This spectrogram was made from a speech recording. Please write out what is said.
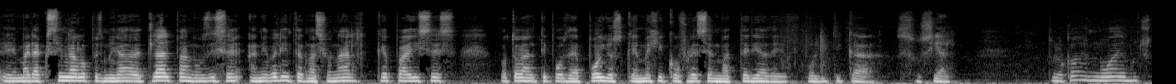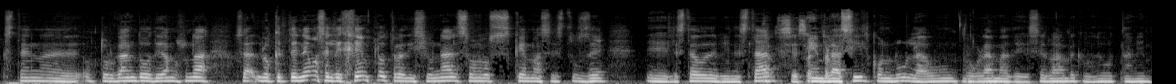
Eh, María Cristina López Miranda de Tlalpa nos dice, a nivel internacional, ¿qué países otorgan el tipo de apoyos que México ofrece en materia de política social? Pues no hay muchos que estén eh, otorgando, digamos, una... O sea, lo que tenemos, el ejemplo tradicional son los esquemas estos de eh, el estado de bienestar. en Brasil con Lula hubo un programa de cero hambre, que hubo también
